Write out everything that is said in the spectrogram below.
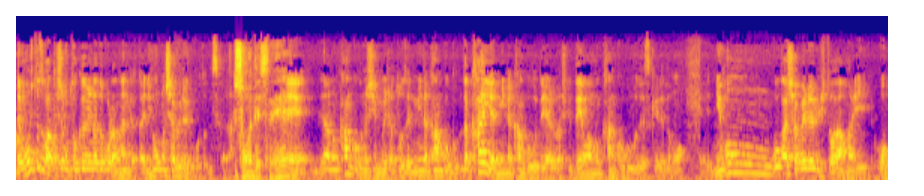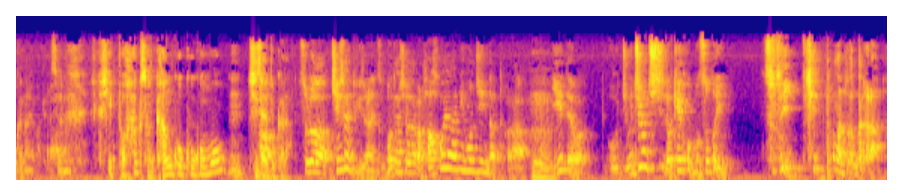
でもう一つ私の得意なところは何かって日本語喋れることですから。そうですね、えー、あの韓国の新聞社は当然みんな韓国だ会議はみんな韓国語でやるらしく電話も韓国語ですけれども。日本語が喋れる人はあまり多くないわけですよね。しかし一方白さん韓国語も小さい時から、うんそれは小さい時じゃないんです。私はだから母親が日本人だったから、うん、家ではうちの父と結構もう外に外行きっぱなしだったから、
